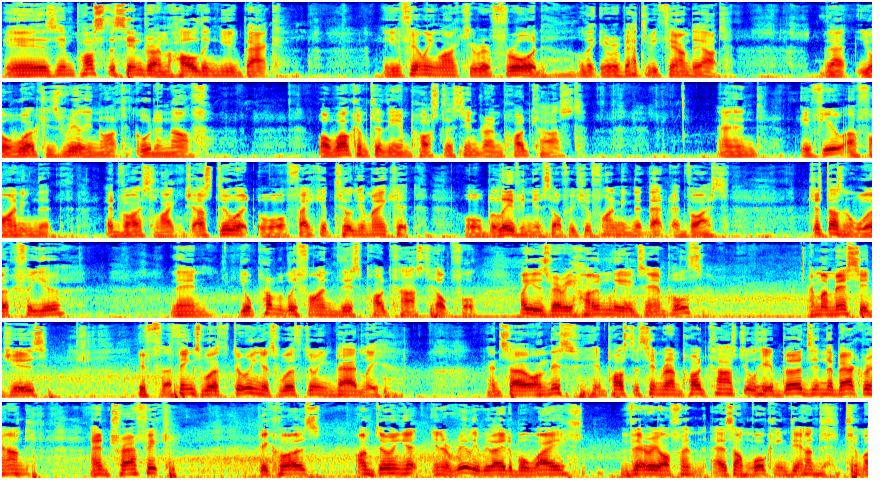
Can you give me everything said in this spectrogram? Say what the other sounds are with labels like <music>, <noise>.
Is imposter syndrome holding you back? Are you feeling like you're a fraud or that you're about to be found out that your work is really not good enough? Well, welcome to the Impostor Syndrome podcast. And if you are finding that advice like just do it or fake it till you make it or believe in yourself, if you're finding that that advice just doesn't work for you, then you'll probably find this podcast helpful. I use very homely examples, and my message is if a thing's worth doing, it's worth doing badly. And so on this Impostor Syndrome podcast, you'll hear birds in the background and traffic because I'm doing it in a really relatable way very often as I'm walking down <laughs> to my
